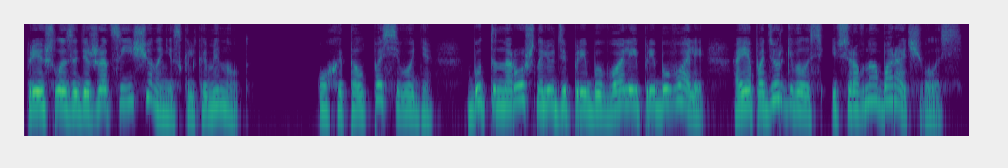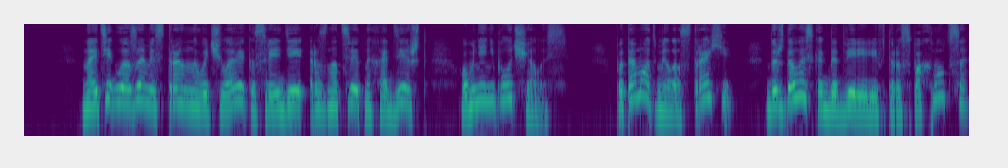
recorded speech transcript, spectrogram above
пришлось задержаться еще на несколько минут. Ох, и толпа сегодня, будто нарочно люди прибывали и прибывали, а я подергивалась и все равно оборачивалась. Найти глазами странного человека среди разноцветных одежд у меня не получалось. Потому отмела страхи, дождалась, когда двери лифта распахнутся,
